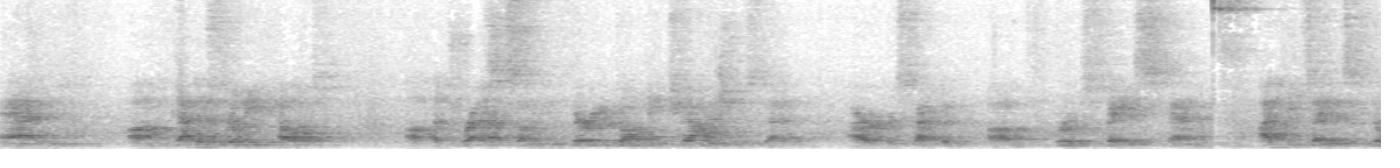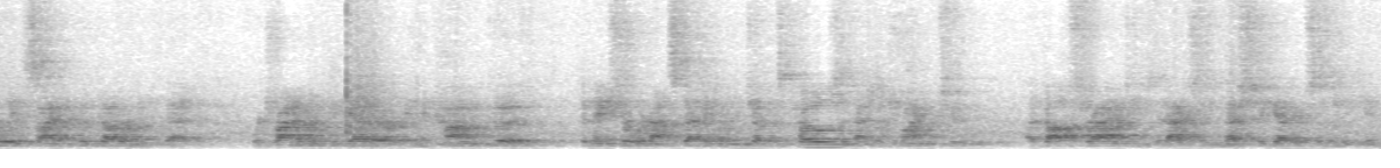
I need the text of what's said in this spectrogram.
And um, that has really helped uh, address some of the very daunting challenges that our respective um, groups face. And I keep saying this is really a sign of good government that we're trying to work together in the common good to make sure we're not stepping on each other's toes and that we're trying to adopt strategies that actually mesh together so that we can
